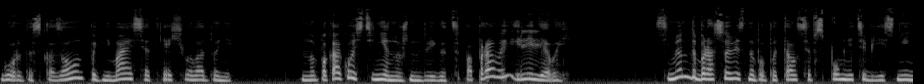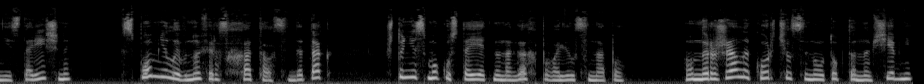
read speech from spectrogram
гордо сказал он, поднимаясь отряхивая ладони. Но по какой стене нужно двигаться, по правой или левой? Семен добросовестно попытался вспомнить объяснение старейшины, вспомнил и вновь расхохотался, да так, что не смог устоять на ногах и повалился на пол. Он ржал и корчился на утоптанном щебне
